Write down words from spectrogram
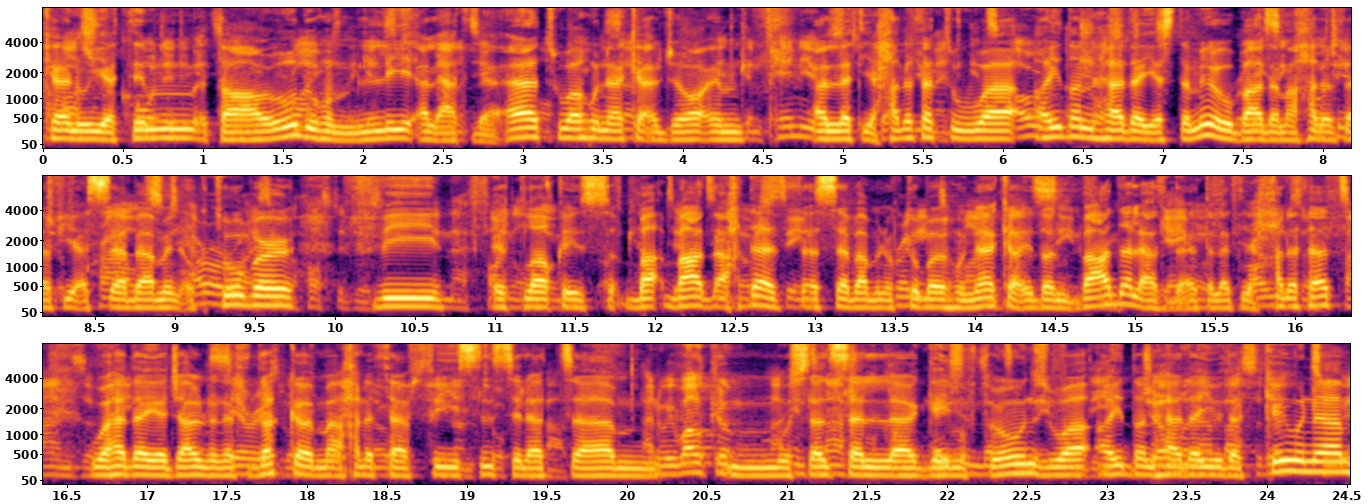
كانوا يتم تعرضهم للأعتداء. الاعتداءات وهناك الجرائم التي حدثت وأيضا هذا يستمر بعد ما حدث في السابع من أكتوبر في إطلاق بعد أحداث السابع من أكتوبر. هناك أيضا بعد الاعتداءات التي حدثت وهذا يجعلنا نتذكر ما حدث في سلسلة مسلسل Game of Thrones وأيضا هذا يذكرنا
